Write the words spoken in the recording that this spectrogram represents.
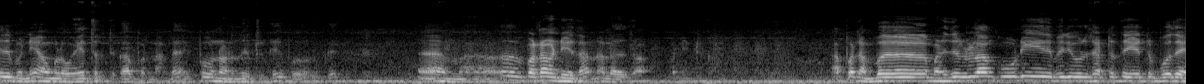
இது பண்ணி அவங்கள உயர்த்துறதுக்காக பண்ணாங்க. இப்போ நடந்துகிட்ருக்கு இப்போ இருக்கு. பண்ண வேண்டியது தான் நல்லது தான் பண்ணிகிட்ருக்கோம் அப்போ நம்ம மனிதர்கள்லாம் கூடி இது பெரிய ஒரு சட்டத்தை ஏற்றும் போதே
